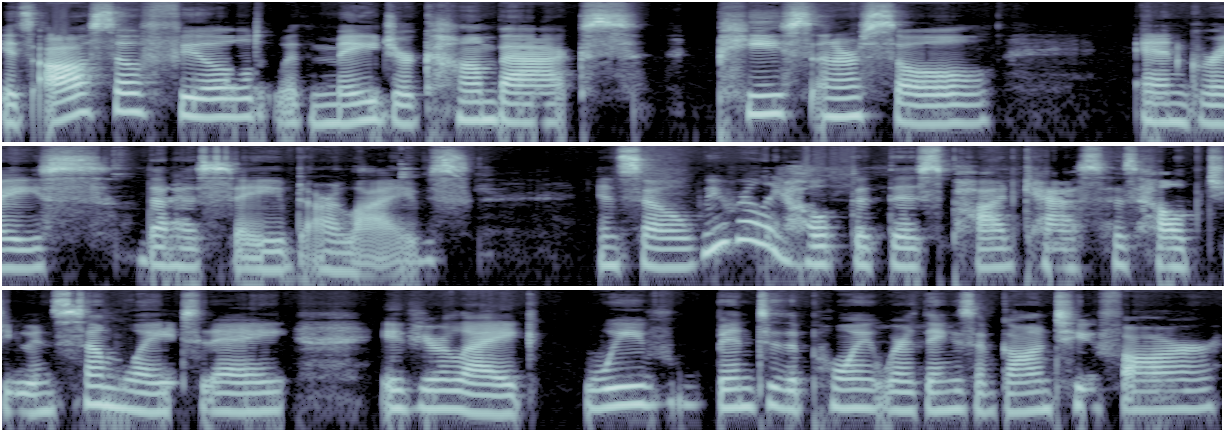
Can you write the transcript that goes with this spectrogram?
It's also filled with major comebacks, peace in our soul, and grace that has saved our lives. And so we really hope that this podcast has helped you in some way today. If you're like, we've been to the point where things have gone too far,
